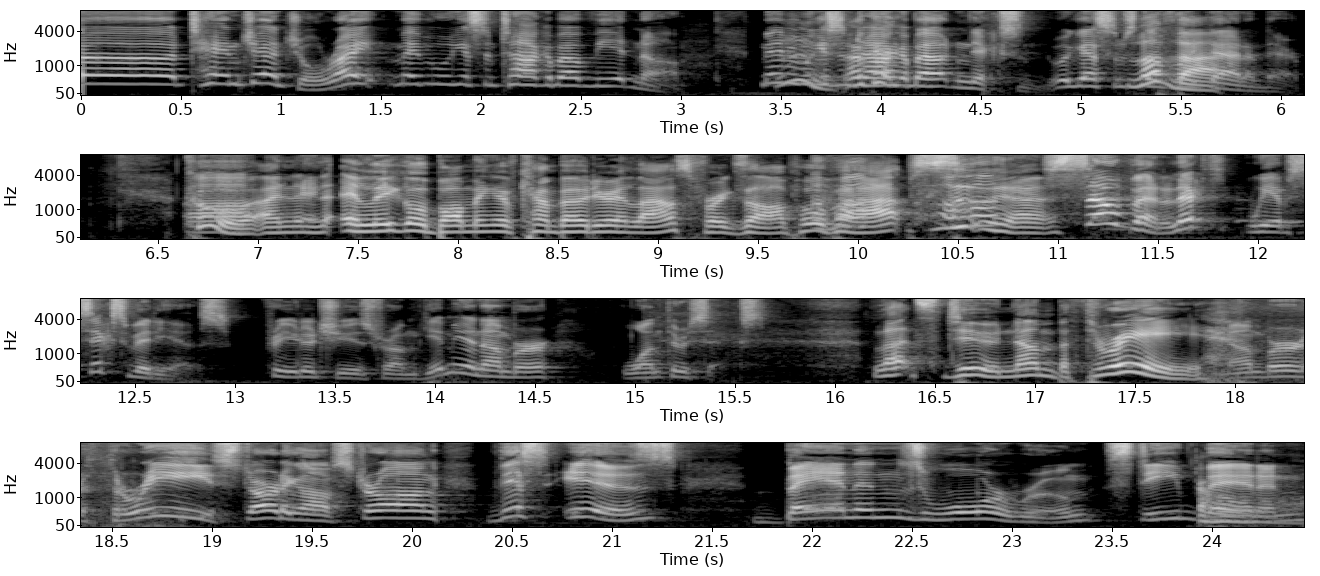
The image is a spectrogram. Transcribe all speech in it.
uh, tangential, right? Maybe we get some talk about Vietnam. Maybe we get some Hmm, okay. talk about Nixon. We got some Love stuff like that. that in there. Cool. Uh, and an illegal bombing of Cambodia and Laos, for example, perhaps. uh-huh. yeah. So, Benedict, we have six videos for you to choose from. Give me a number, one through six. Let's do number three. Number three, starting off strong. This is Bannon's War Room. Steve Bannon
